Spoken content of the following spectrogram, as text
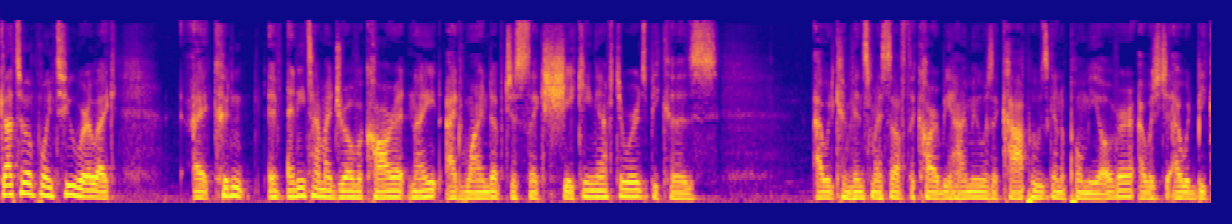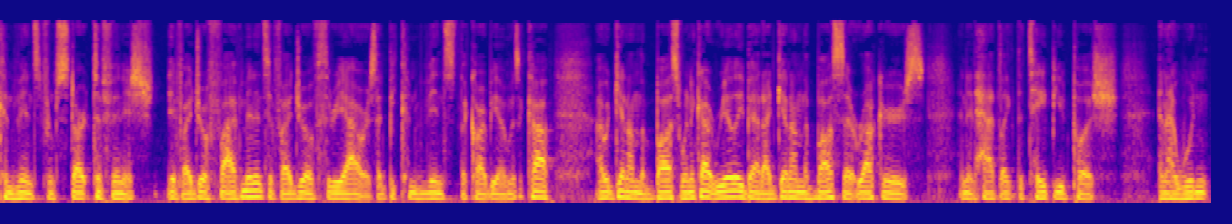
got to a point too where like I couldn't if anytime I drove a car at night I'd wind up just like shaking afterwards because I would convince myself the car behind me was a cop who was going to pull me over. I was I would be convinced from start to finish. If I drove 5 minutes, if I drove 3 hours, I'd be convinced the car behind me was a cop. I would get on the bus when it got really bad. I'd get on the bus at Rutgers and it had like the tape you'd push and I wouldn't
